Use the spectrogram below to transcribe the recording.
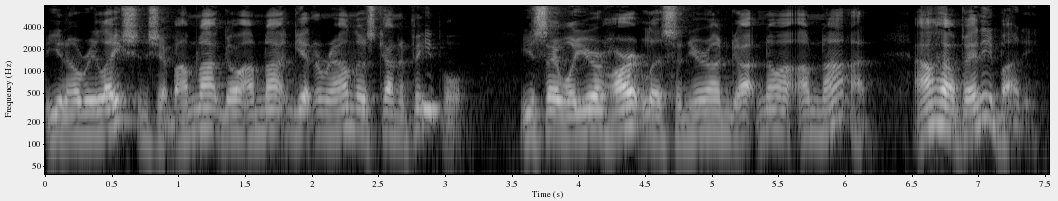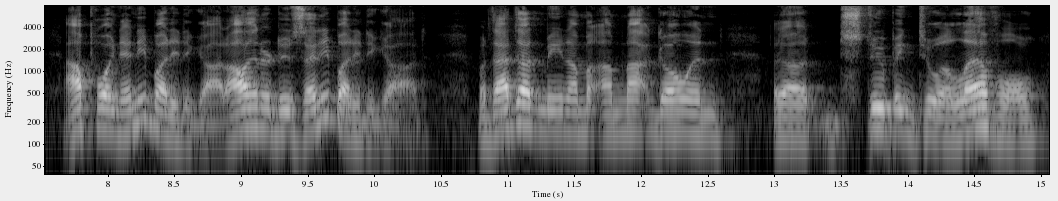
you know, relationship. I'm not going. I'm not getting around those kind of people. You say, well, you're heartless and you're ungod. No, I'm not. I'll help anybody. I'll point anybody to God. I'll introduce anybody to God. But that doesn't mean I'm, I'm not going, uh, stooping to a level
